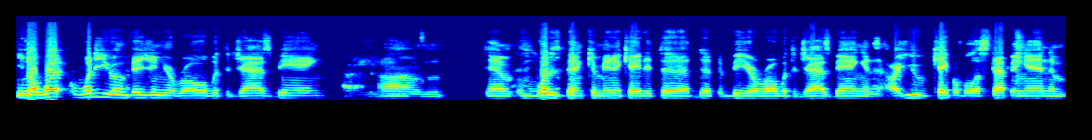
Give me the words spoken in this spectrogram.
you know what what do you envision your role with the Jazz being, um, and what has been communicated to, to, be your role with the Jazz being, and are you capable of stepping in and,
